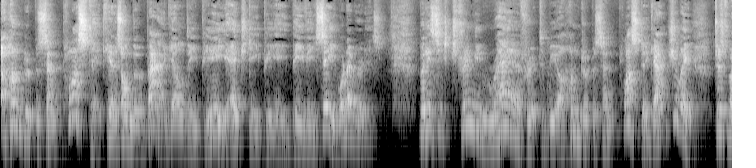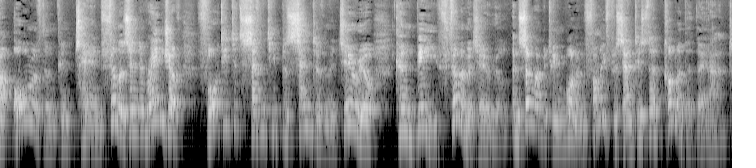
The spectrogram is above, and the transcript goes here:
100% plastic. You know, it's on the bag, LDPE, HDPE, PVC, whatever it is. But it's extremely rare for it to be 100% plastic. Actually, just about all of them contain fillers in the range of 40 to 70% of material can be filler material, and somewhere between 1 and 5% is the colour that they add.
